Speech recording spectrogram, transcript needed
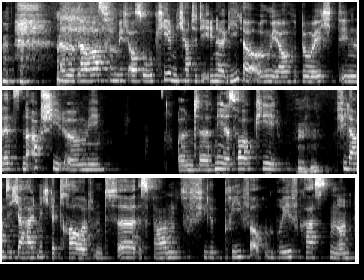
also da war es für mich auch so okay und ich hatte die Energie da irgendwie auch durch den letzten Abschied irgendwie. Und äh, nee, das war okay. Mhm. Viele haben sich ja halt nicht getraut und äh, es waren so viele Briefe auch im Briefkasten und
